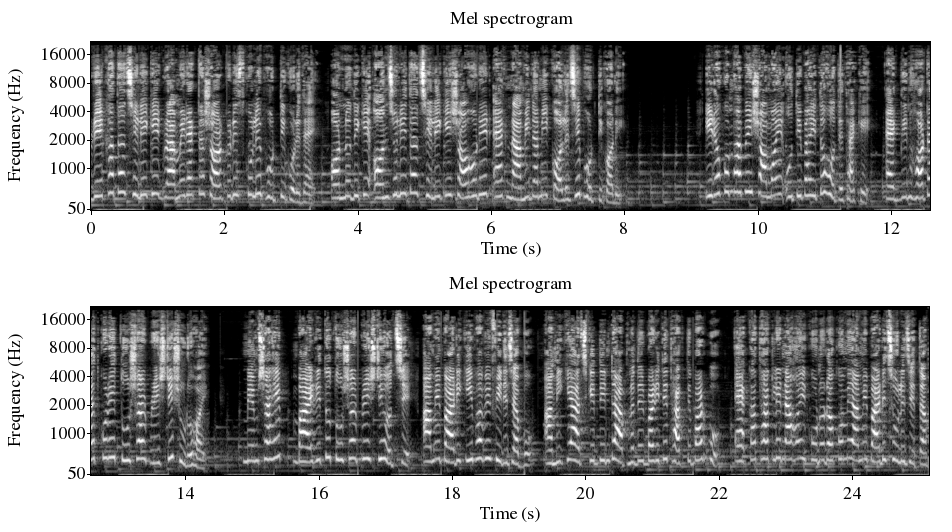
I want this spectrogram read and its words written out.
রেখা তার ছেলেকে গ্রামের একটা সরকারি স্কুলে ভর্তি করে দেয়। অন্যদিকে অঞ্জলি তার ছেলেকে শহরের এক নামি দামি কলেজে ভর্তি করে। এরকম ভাবে সময় অতিবাহিত হতে থাকে। একদিন হঠাৎ করে তুষার বৃষ্টি শুরু হয়। মেম সাহেব, বাইরে তো তুষার বৃষ্টি হচ্ছে। আমি বাড়ি কীভাবে ফিরে যাব? আমি কি আজকের দিনটা আপনাদের বাড়িতে থাকতে পারব? একা থাকলে না হয় কোনো রকমে আমি বাড়ি চলে যেতাম।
